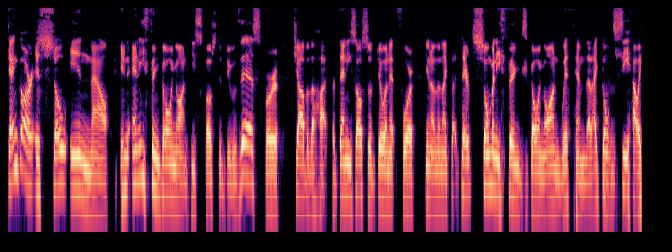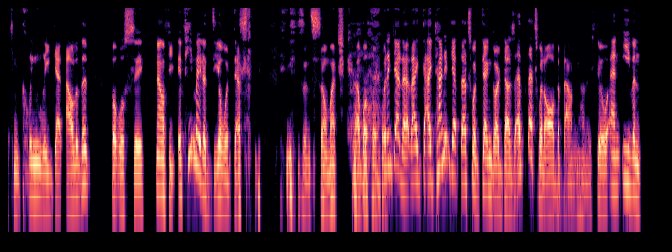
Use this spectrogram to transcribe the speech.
Dengar is so in now in anything going on. He's supposed to do this for Jabba the Hutt, but then he's also doing it for you know the like. There's so many things going on with him that I don't Mhm. see how he can cleanly get out of it. But we'll see. Now, if he if he made a deal with Destiny, he's in so much trouble. but again, I I, kind of get that's what Dengar does. That, that's what all the bounty hunters do, and even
